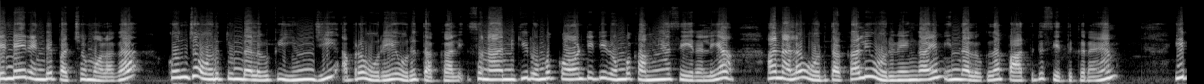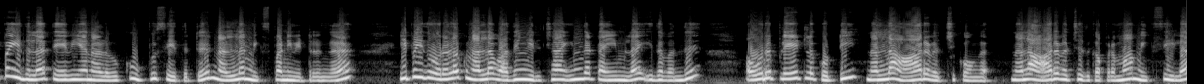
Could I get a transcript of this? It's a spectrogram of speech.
ரெண்டே ரெண்டு பச்சை மிளகா கொஞ்சம் ஒரு துண்டு அளவுக்கு இஞ்சி அப்புறம் ஒரே ஒரு தக்காளி. ஸோ நான் இன்னைக்கு ரொம்ப குவான்டிட்டி ரொம்ப கம்மியாக செய்கிறேன் இல்லையா? அதனால் ஒரு தக்காளி ஒரு வெங்காயம் இந்த அளவுக்கு தான் பார்த்துட்டு சேர்த்துக்கிறேன். இப்போ இதில் தேவையான அளவுக்கு உப்பு சேர்த்துட்டு நல்லா மிக்ஸ் பண்ணி விட்டுருங்க. இப்போ இது ஓரளவுக்கு நல்லா வதங்கிருச்சா இந்த டைமில் இதை வந்து ஒரு பிளேட்டில் கொட்டி நல்லா ஆற வச்சுக்கோங்க. நல்லா ஆற வச்சதுக்கப்புறமா மிக்சியில்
